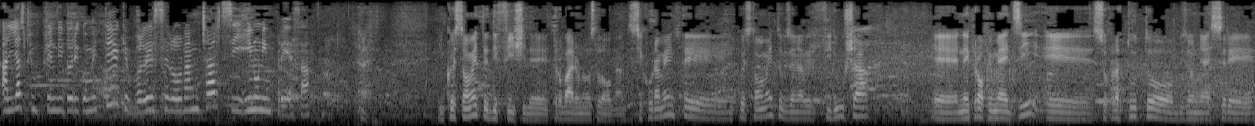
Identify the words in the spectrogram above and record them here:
agli altri imprenditori come te che volessero lanciarsi in un'impresa. Eh, In questo momento è difficile trovare uno slogan, sicuramente in questo momento bisogna avere fiducia eh, nei propri mezzi e soprattutto bisogna, essere,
